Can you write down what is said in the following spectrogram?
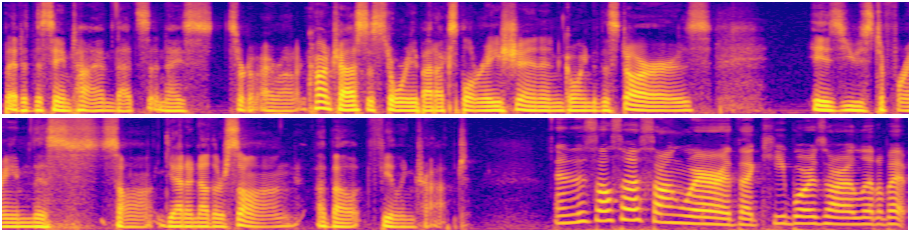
but at the same time that's a nice sort of ironic contrast a story about exploration and going to the stars is used to frame this song yet another song about feeling trapped And this is also a song where the keyboards are a little bit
